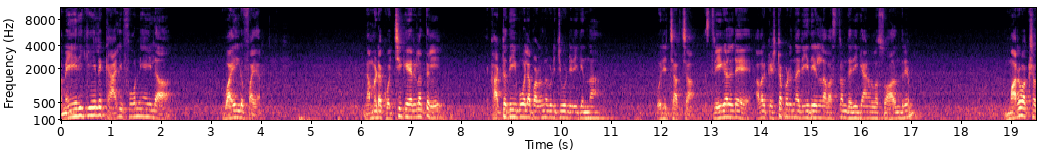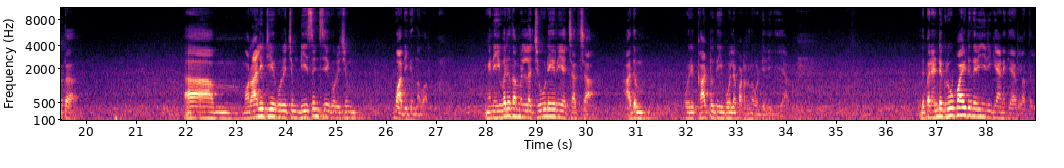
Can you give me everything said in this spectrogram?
അമേരിക്കയിലെ കാലിഫോർണിയയിലെ wild fire. നമ്മുടെ കൊച്ചി കേരളത്തിൽ കാട്ടുതീ പോലെ പടർന്നു പിടിച്ചുകൊണ്ടിരിക്കുന്ന ഒരു ചർച്ച. സ്ത്രീകളുടെ അവർക്ക് ഇഷ്ടപ്പെടുന്ന രീതിയിലുള്ള വസ്ത്രം ധരിക്കാനുള്ള സ്വാതന്ത്ര്യം മറുപക്ഷത്ത് മൊറാലിറ്റിയെക്കുറിച്ചും ഡീസൻസിയെക്കുറിച്ചും വാദിക്കുന്നവർ. ഇങ്ങനെ ഇവർ തമ്മിലുള്ള ചൂടേറിയ ചർച്ച അതും ഒരു കാട്ടുതീ പോലെ പടർന്നുകൊണ്ടിരിക്കുകയാണ്. ഇതിപ്പോൾ രണ്ട് ഗ്രൂപ്പായിട്ട് തിരിഞ്ഞിരിക്കുകയാണ് കേരളത്തിൽ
